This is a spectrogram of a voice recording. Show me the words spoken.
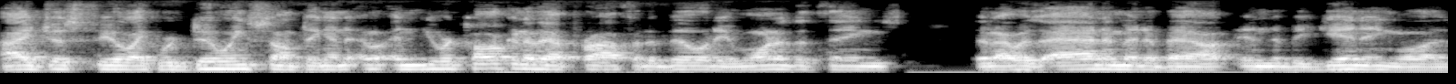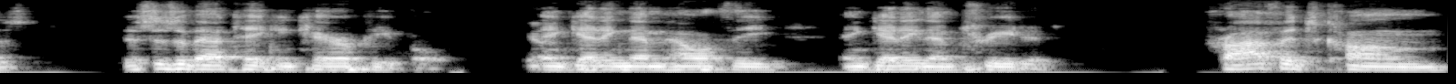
I just feel like we're doing something. And, and you were talking about profitability. And one of the things that I was adamant about in the beginning was this is about taking care of people yeah. and getting them healthy and getting them treated profits come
